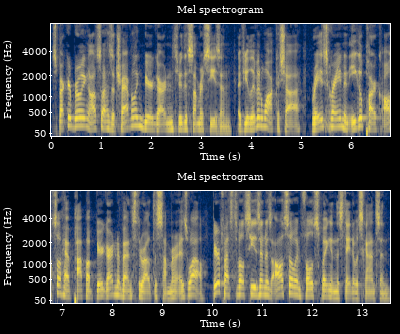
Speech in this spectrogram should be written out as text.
Sprecher Brewing also has a traveling beer garden through the summer season. If you live in Waukesha, Raised Grain and Eagle Park also have pop-up beer garden events throughout the summer as well. Beer festival season is also in full swing in the state of Wisconsin.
